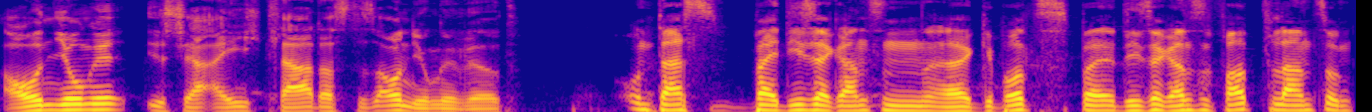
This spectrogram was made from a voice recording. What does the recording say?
auch ein Junge. Ist ja eigentlich klar, dass das auch ein Junge wird. Und dass bei dieser ganzen äh, Geburts, bei dieser ganzen Fortpflanzung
